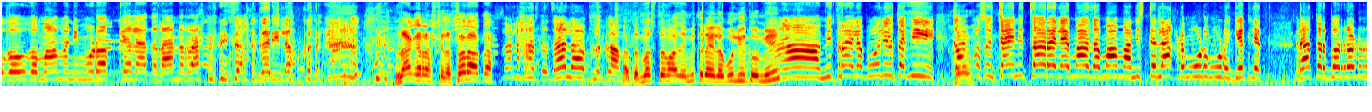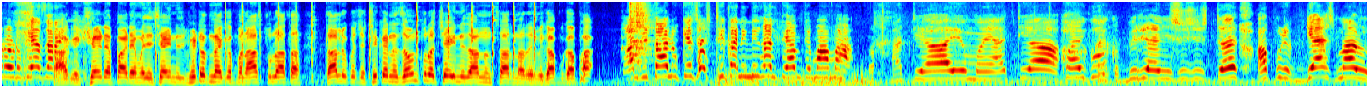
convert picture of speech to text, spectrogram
उगा उगा मामाने मूड ऑफ केला आता. राहणार राहणार चला घरी लवकर. लागा रस्त्याला. चला आता. चला आता झालं आपलं काम. आता मस्त माझ्या मित्राला बोलवतो मी. हा मित्राला होता मी. कालपासून चायनीज चारायला माझा मामा नुसते लाकडं मोड मोड घेतलेत. रात्रभर रडू रडू बेजार अगं खेड्या पाड्यामध्ये चायनीज भेटत नाही का पण आज तुला आता तालुक्याच्या ठिकाणी जाऊन तुला चायनीज आणून सारणार आहे मी. गप गपा काल बी तालुक्याच्याच ठिकाणी निघालते आमचे मामा. आत्या ये माय आत्या. काय गो? बिर्याणी शिजीस तर आपण गॅस मारू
